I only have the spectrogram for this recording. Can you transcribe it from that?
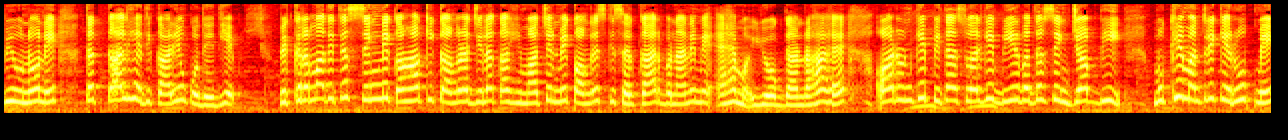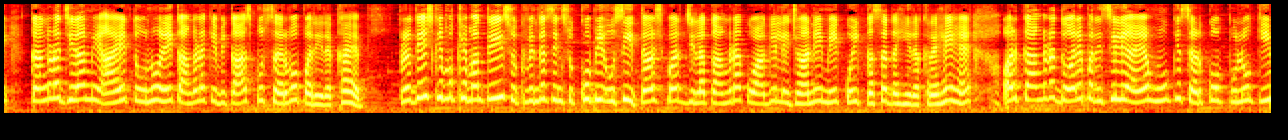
भी उन्होंने तत्काल ही अधिकारियों को दे दिए। विक्रमादित्य सिंह ने कहा कि कांगड़ा जिला का हिमाचल में कांग्रेस की सरकार बनाने में अहम योगदान रहा है और उनके पिता स्वर्गीय वीरभद्र सिंह जब भी मुख्यमंत्री के रूप में कांगड़ा जिला में आए तो उन्होंने कांगड़ा के विकास को सर्वोपरि रखा है। प्रदेश के मुख्यमंत्री सुखविंदर सिंह सुक्खू भी उसी तर्ज पर जिला कांगड़ा को आगे ले जाने में कोई कसर नहीं रख रहे हैं और कांगड़ा दौरे पर इसीलिए आया हूँ कि सड़कों, पुलों की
